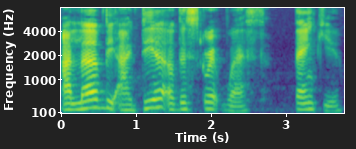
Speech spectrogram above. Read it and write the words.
I love the idea of this script, Wes. Thank you.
